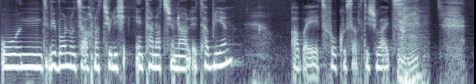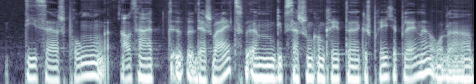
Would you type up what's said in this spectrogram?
und wir wollen uns auch natürlich international etablieren. Aber jetzt Fokus auf die Schweiz. Mhm dieser Sprung außerhalb der Schweiz, ähm, gibt es da schon konkrete Gespräche, Pläne oder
